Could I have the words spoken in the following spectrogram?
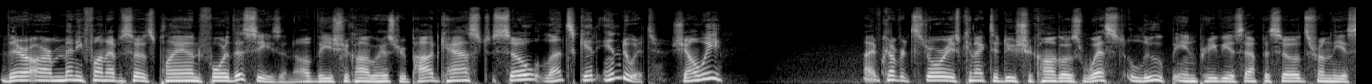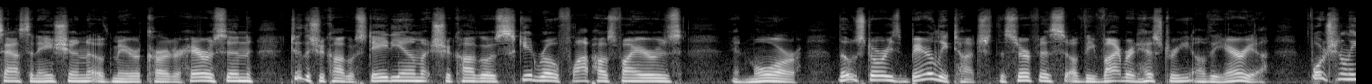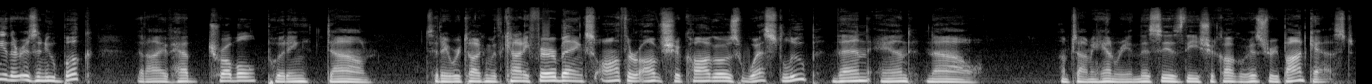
There are many fun episodes planned for this season of the Chicago History Podcast, so let's get into it, shall we? I've covered stories connected to Chicago's West Loop in previous episodes, from the assassination of Mayor Carter Harrison to the Chicago Stadium, Chicago's Skid Row Flophouse fires, and more. Those stories barely touch the surface of the vibrant history of the area. Fortunately, there is a new book that I've had trouble putting down. Today we're talking with Connie Fairbanks, author of Chicago's West Loop Then and Now. I'm Tommy Henry, and this is the Chicago History Podcast.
